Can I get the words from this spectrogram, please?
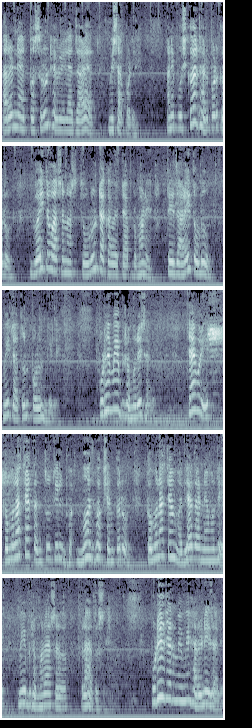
अरण्यात पसरून ठेवलेल्या जाळ्यात मी सापडले आणि पुष्कळ धडपड करून द्वैत वासनास तोडून टाकावे त्याप्रमाणे ते जाळे तोडून मी त्यातून पळून गेले. पुढे मी भ्रमरी झाले. त्यावेळी कमलाच्या तंतूतील मध भक्षण करून कमलाच्या मधल्या दांड्यामध्ये मी भ्रमरासह राहत असे. पुढील जन्मी मी हरणी झाले.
